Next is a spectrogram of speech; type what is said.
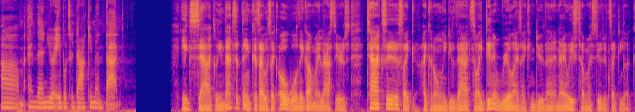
Um, and then you're able to document that. Exactly. And that's the thing because I was like, oh, well, they got my last year's taxes. Like, I could only do that. So I didn't realize I can do that. And I always tell my students, like, look,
